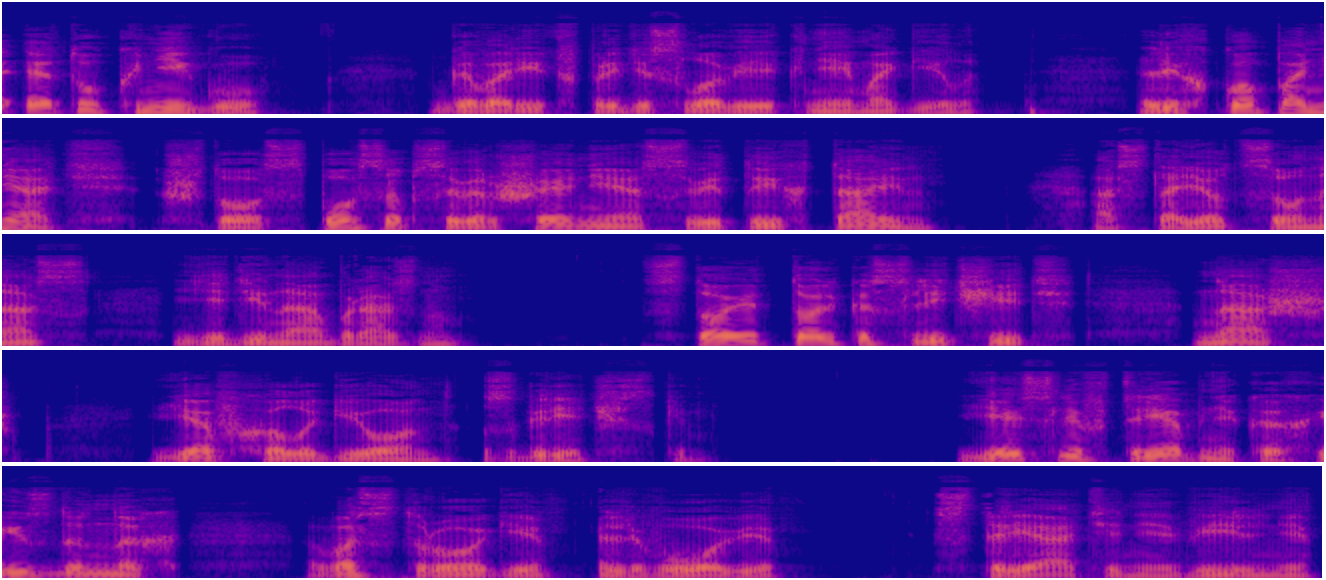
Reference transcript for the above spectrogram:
эту книгу, говорит в предисловии к ней могила, легко понять, что способ совершения святых тайн остается у нас единообразным. Стоит только сличить наш Евхологион с греческим. Если в требниках, изданных в Остроге, Львове, Стрятине, Вильне,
